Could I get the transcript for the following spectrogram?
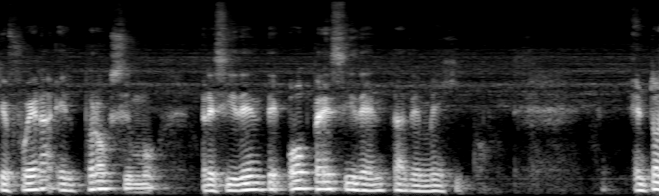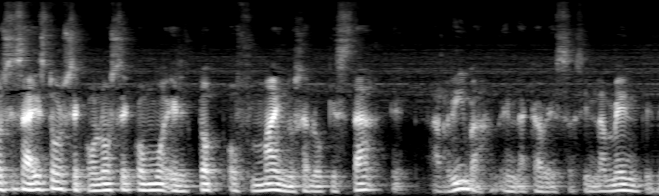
que fuera el próximo presidente o presidenta de México. Entonces a esto se conoce como el top of mind, o sea, lo que está eh, arriba en la cabeza, sin la mente.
